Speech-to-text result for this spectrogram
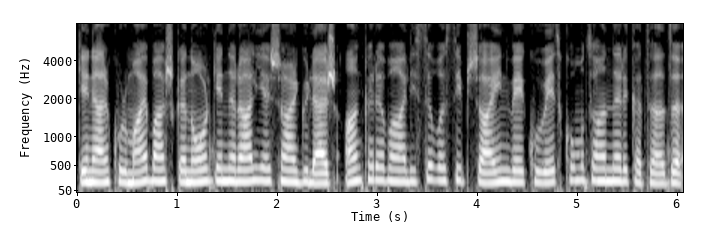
Genelkurmay Başkanı Orgeneral Yaşar Güler, Ankara Valisi Vasip Şahin ve kuvvet komutanları katıldı.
